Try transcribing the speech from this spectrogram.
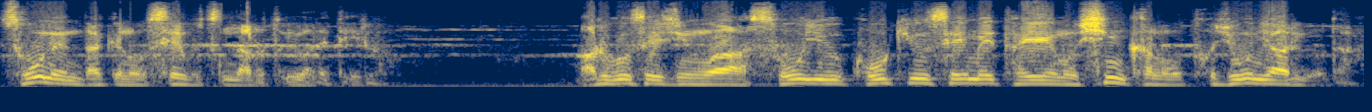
想念だけの生物になると言われている。アルゴ星人はそういう高級生命体への進化の途上にあるようだ。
